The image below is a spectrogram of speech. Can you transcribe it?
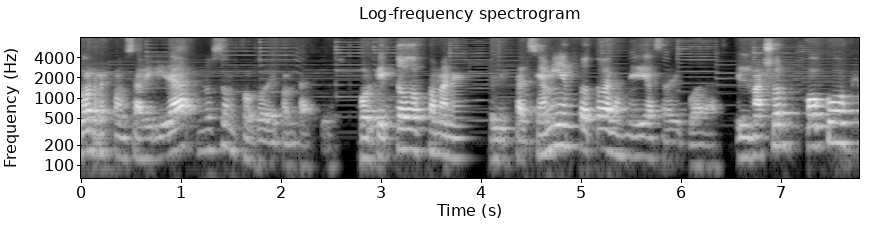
con responsabilidad, no son foco de contagio, porque todos toman el distanciamiento, todas las medidas adecuadas. El mayor foco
